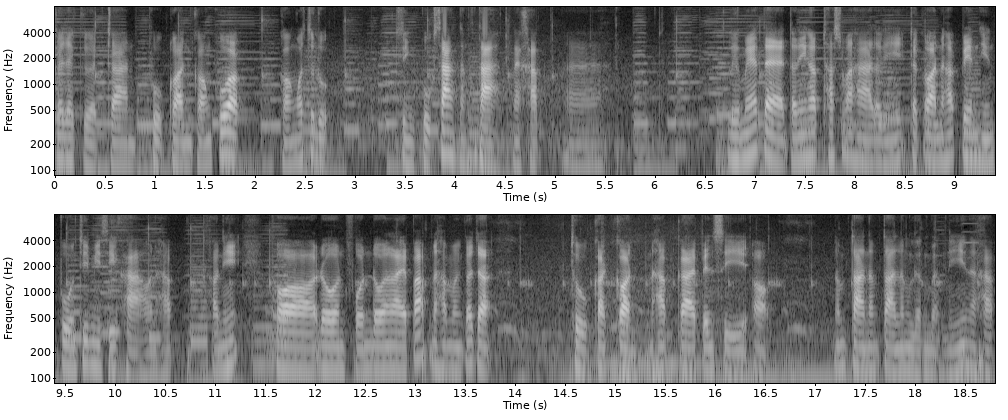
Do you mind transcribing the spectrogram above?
ก็จะเกิดการผุกร่อนของพวกของวัสดุสิ่งปลูกสร้างต่างๆนะครับอ่าหรือแม้แต่ตอนนี้ครับทัชมาฮาตัวนี้แต่ก่อนนะครับเป็นหินปูนที่มีสีขาวนะครับ คราวนี้พอโดนฝนโดนอะไรปั๊บนะครับ มันก็จะถูกกัดก่อนนะครับ กลายเป็นสีออก น้ำตาลน้ำตาลเหลืองๆแบบนี้นะครับ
